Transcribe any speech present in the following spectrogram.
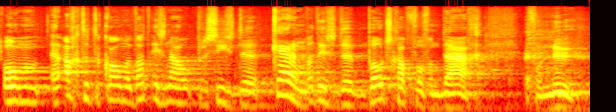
Om erachter te komen, wat is nou precies de kern? Wat is de boodschap voor vandaag, voor nu?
